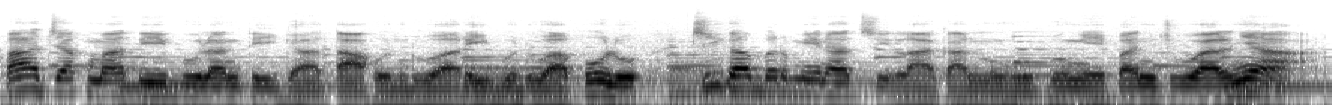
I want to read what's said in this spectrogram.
pajak mati bulan 3 tahun 2020. Jika berminat silakan menghubungi penjualnya.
